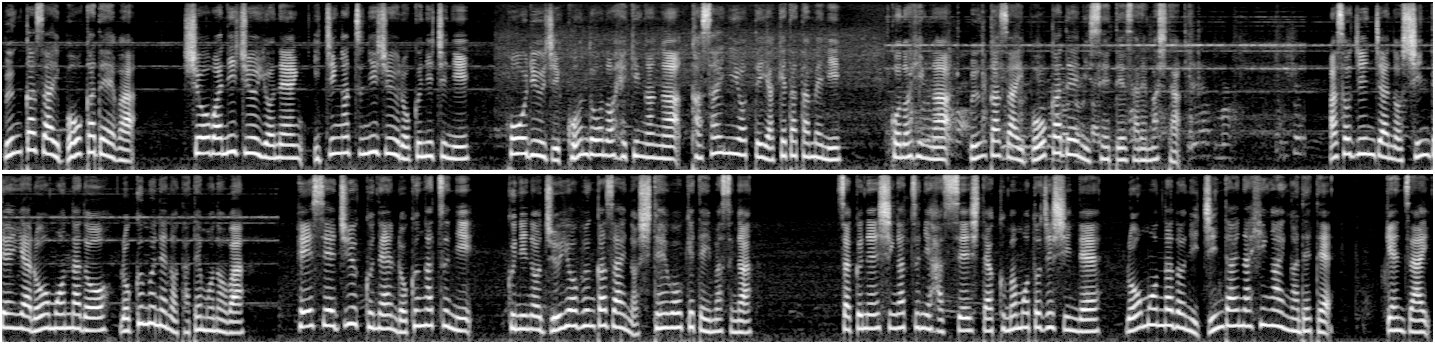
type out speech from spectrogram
文化財防火デーは昭和24年1月26日に法隆寺近藤の壁画が火災によって焼けたためにこの日が文化財防火デーに制定されました。阿蘇神社の神殿や楼門など6棟の建物は平成19年6月に国の重要文化財の指定を受けていますが昨年4月に発生した熊本地震で楼門などに甚大な被害が出て現在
